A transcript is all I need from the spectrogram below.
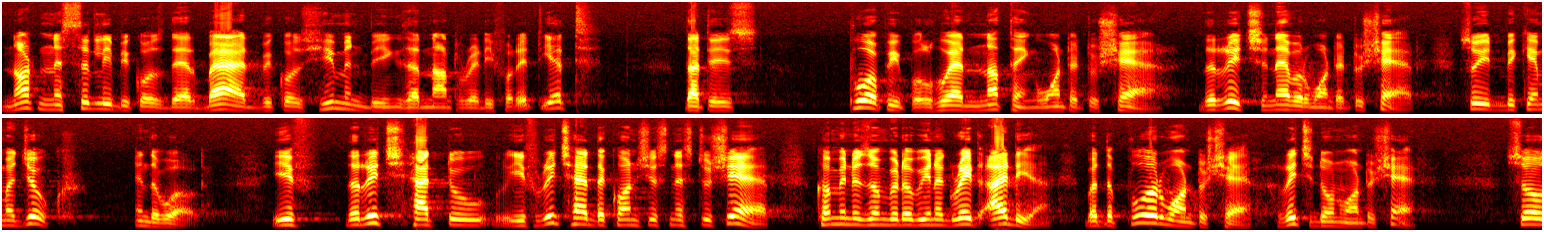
not necessarily because they're bad, because human beings are not ready for it yet. That is, poor people who had nothing wanted to share, the rich never wanted to share, so it became a joke in the world. If the rich had to… if rich had the consciousness to share, communism would have been a great idea, but the poor want to share, rich don't want to share. So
